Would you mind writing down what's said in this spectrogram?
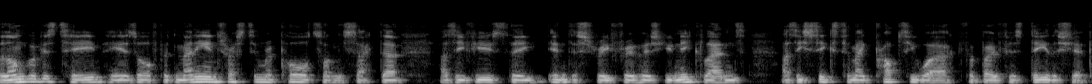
Along with his team, he has authored many interesting reports on the sector as he views the industry through his unique lens as he seeks to make property work for both his dealership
